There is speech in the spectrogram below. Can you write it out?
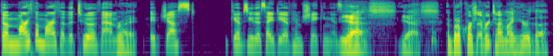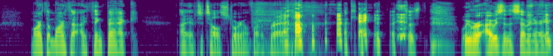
the Martha, Martha, the two of them? right. It just gives you this idea of him shaking his head. Yes, yes. And but of course, every time I hear the Martha, Martha, I think back. I have to tell a story on Father Brad. okay. Just we were I was in the seminary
